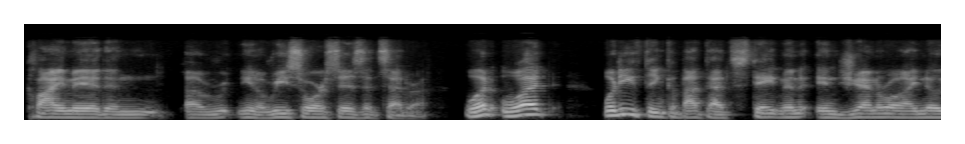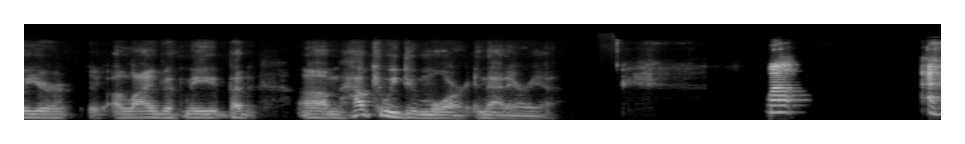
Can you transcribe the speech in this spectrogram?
climate and uh, you know resources, et cetera. What what what do you think about that statement in general? I know you're aligned with me, but um, how can we do more in that area? Well, a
